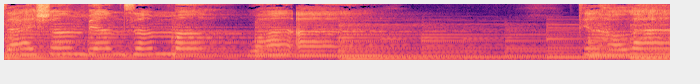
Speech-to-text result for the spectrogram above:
在身边，怎么晚安？天好蓝，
